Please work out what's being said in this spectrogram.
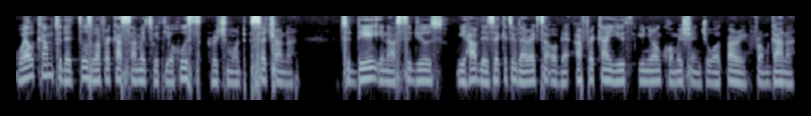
Welcome to the Tales of Africa Summit with your host, Richmond Setrana. Today in our studios, we have the Executive Director of the African Youth Union Commission, Joel Parry from Ghana.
